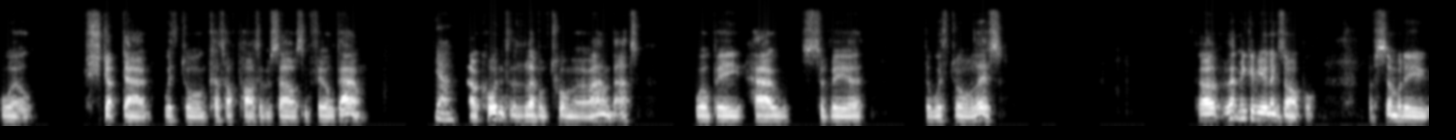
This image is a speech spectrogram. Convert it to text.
will shut down, withdraw, and cut off part of themselves and feel down. Yeah. Now, according to the level of trauma around that, will be how severe the withdrawal is. So let me give you an example of somebody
